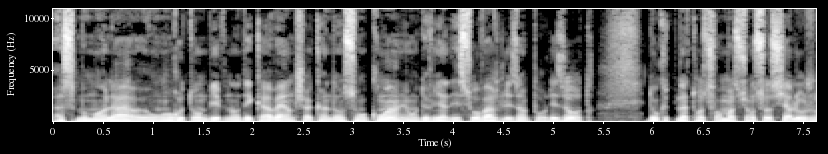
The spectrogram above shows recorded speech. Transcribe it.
à ce moment-là, on retourne vivre dans des cavernes, chacun dans son coin, et on devient des sauvages les uns pour les autres. Donc la transformation sociale aujourd'hui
